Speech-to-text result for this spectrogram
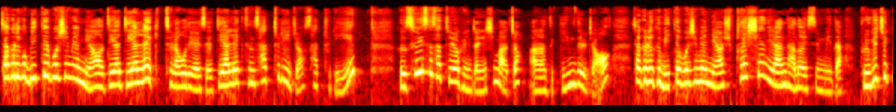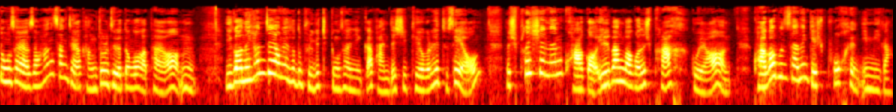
자, 그리고 밑에 보시면요. der Dialekt라고 되어 있어요. Dialect는 사투리죠. 사투리. 그 스위스 사투리가 굉장히 심하죠? 알아듣기 힘들죠? 자, 그리고 그 밑에 보시면요. splash이라는 단어 있습니다. 불규칙 동사여서 항상 제가 강조를 드렸던 것 같아요. 음, 이거는 현재형에서도 불규칙 동사니까 반드시 기억을 해두세요. splash는 과거, 일반 과거는 sprach고요. 과거 분사는 gesprochen입니다.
